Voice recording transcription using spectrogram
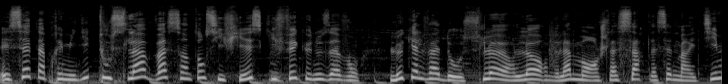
Et cet après-midi, tout cela va s'intensifier, ce qui mm. fait que nous avons le Calvados, l'Eure, l'Orne, la Manche, la Sarthe, la Seine-Maritime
